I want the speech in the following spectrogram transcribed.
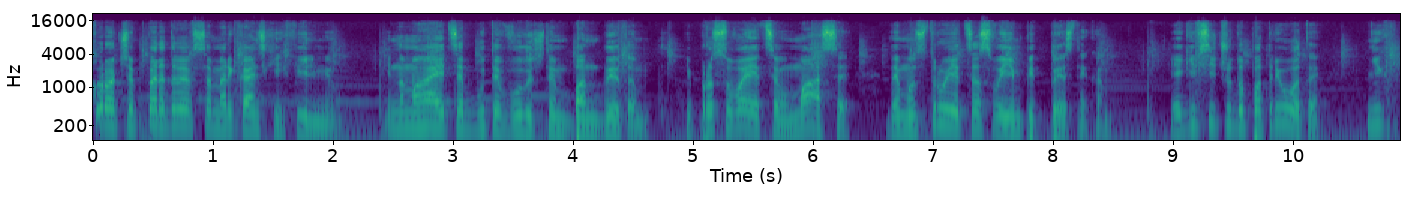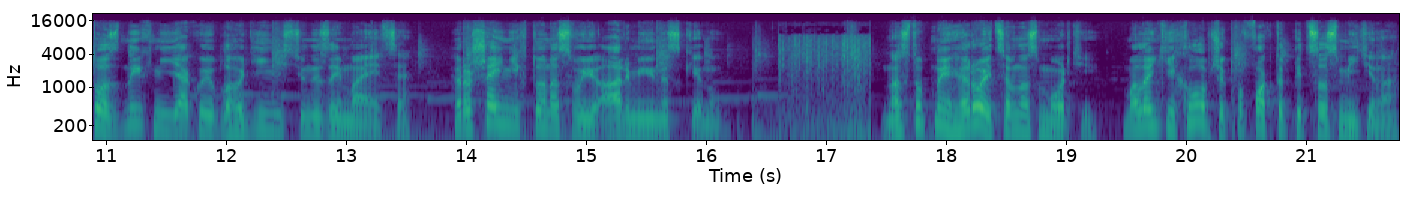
Коротше, передивився американських фільмів і намагається бути вуличним бандитом і просуває це в маси, демонструє це своїм підписникам. Як і всі чудопатріоти, ніхто з них ніякою благодійністю не займається. Грошей ніхто на свою армію не скинув. Наступний герой це в нас Морті. Маленький хлопчик по факту підсос Мітіна.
